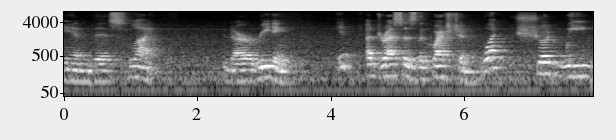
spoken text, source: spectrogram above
in this life. And our reading, it addresses the question, what should we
